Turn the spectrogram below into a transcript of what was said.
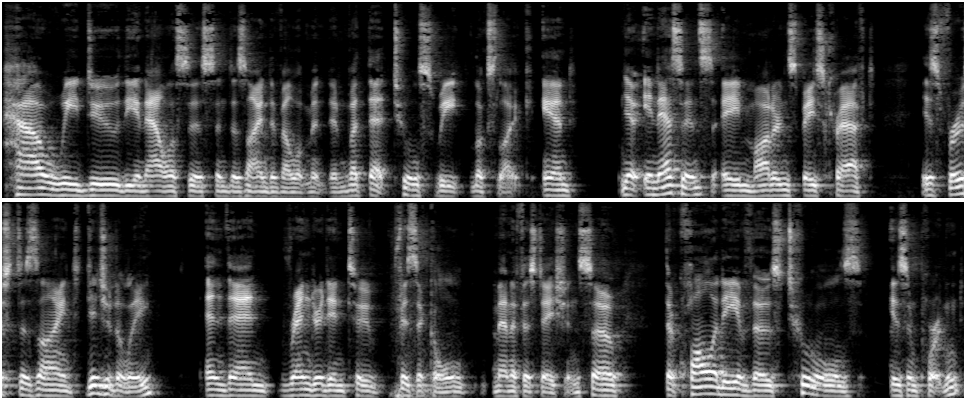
how we do the analysis and design development and what that tool suite looks like. And you know, in essence, a modern spacecraft is first designed digitally and then rendered into physical manifestations. So the quality of those tools is important.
